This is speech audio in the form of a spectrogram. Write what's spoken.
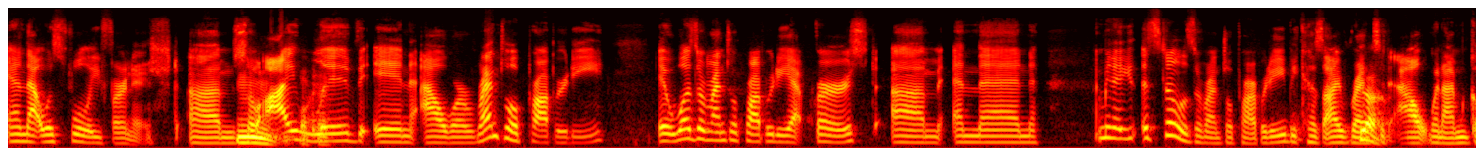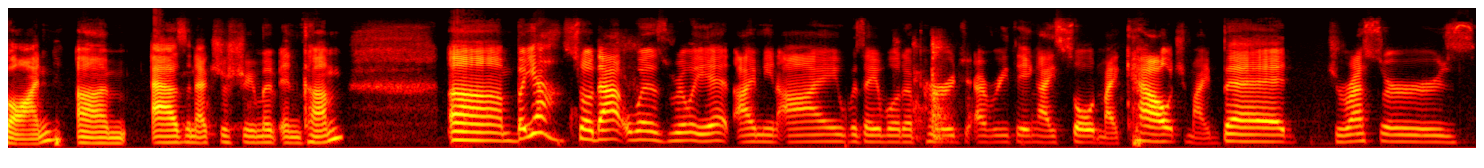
and that was fully furnished. Um, so mm, I okay. live in our rental property. It was a rental property at first. Um, and then, I mean, it, it, still is a rental property because I rent yeah. it out when I'm gone um, as an extra stream of income. Um, but yeah, so that was really it. I mean, I was able to purge everything. I sold my couch, my bed, dressers,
